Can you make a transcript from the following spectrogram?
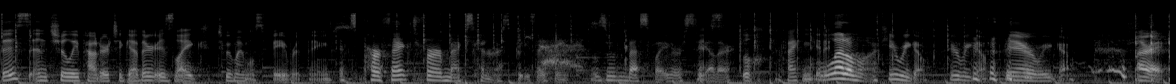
this and chili powder together is like two of my most favorite things. It's perfect for Mexican recipes, I think. Those are the best flavors together. Ugh, if I can get it. A little more. Here we go. Here we go. there we go. All right.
